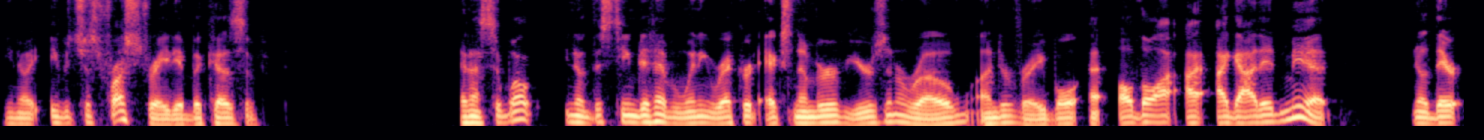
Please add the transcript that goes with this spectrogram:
you know, he was just frustrated because of. And I said, well, you know, this team did have a winning record X number of years in a row under Vrabel. Although I, I, I got to admit, you know, they're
